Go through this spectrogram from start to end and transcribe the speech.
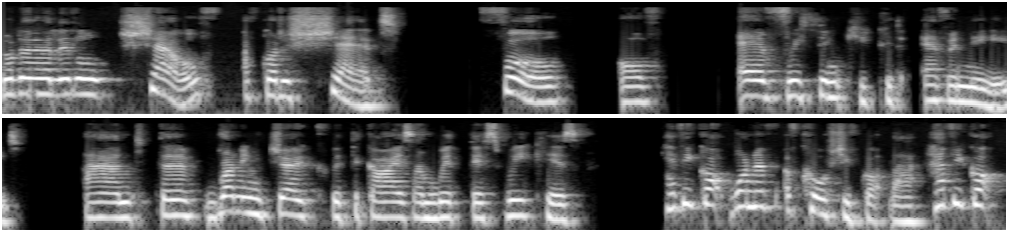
not a little shelf. I've got a shed full of everything you could ever need. And the running joke with the guys I'm with this week is, have you got one of, of course you've got that. Have you got,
